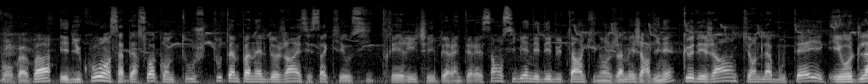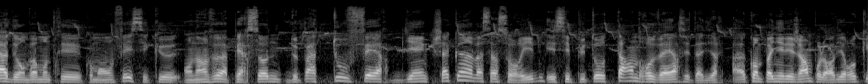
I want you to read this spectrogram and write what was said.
pourquoi pas. Et du coup, on s'aperçoit qu'on touche tout un panel de gens et c'est ça qui est aussi très riche et hyper intéressant, aussi bien des débutants qui n'ont jamais jardiné que des gens qui ont de la bouteille. Et au-delà de on va montrer comment on fait, c'est que on en veut à personne de pas tout faire bien. Chacun va son rythme et c'est plutôt tendre vers, c'est-à-dire accompagner les gens pour leur dire ok,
